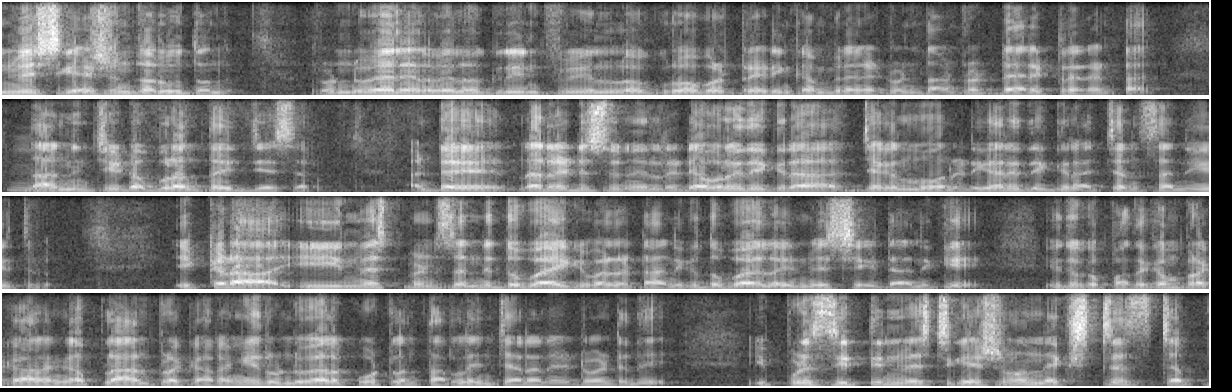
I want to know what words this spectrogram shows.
ఇన్వెస్టిగేషన్ జరుగుతుంది. రెండు వేల ఇరవైలో green field global trading company అనేటువంటి దాంట్లో డైరెక్టర్ అంట దాని నుంచి డబ్బులంతా ఇది చేశారు అంటే నర్రెడ్డి సునీల్ రెడ్డి ఎవరి దగ్గర? జగన్మోహన్ రెడ్డి గారి దగ్గర అత్యంత సన్నిహితుడు. ఇక్కడ ఈ ఇన్వెస్ట్మెంట్స్ అన్ని దుబాయ్కి వెళ్ళటానికి దుబాయ్లో ఇన్వెస్ట్ చేయడానికి ఇది ఒక పథకం ప్రకారంగా ప్లాన్ ప్రకారంగా ఈ రెండు వేల కోట్లను తరలించారనేటువంటిది ఇప్పుడు సిట్ ఇన్వెస్టిగేషన్లో నెక్స్ట్ స్టెప్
